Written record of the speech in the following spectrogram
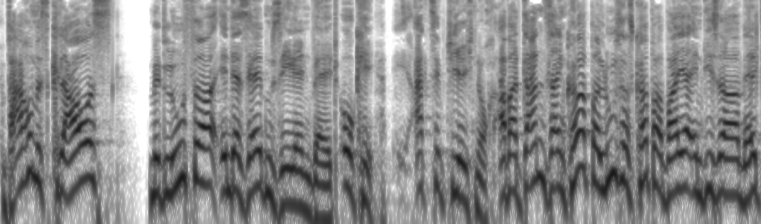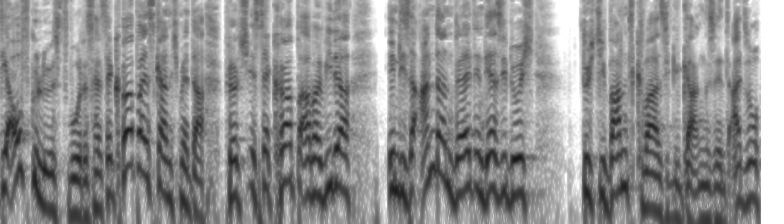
warum ist Klaus mit Luther in derselben Seelenwelt? Okay, akzeptiere ich noch. Aber dann sein Körper, Luthers Körper war ja in dieser Welt, die aufgelöst wurde. Das heißt, der Körper ist gar nicht mehr da. Plötzlich ist der Körper aber wieder in dieser anderen Welt, in der sie durch durch die Wand quasi gegangen sind. Also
